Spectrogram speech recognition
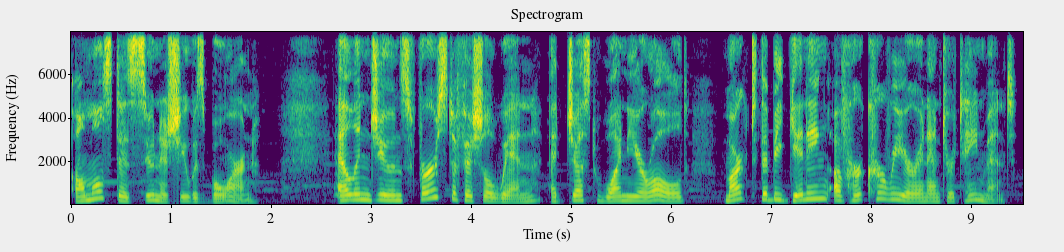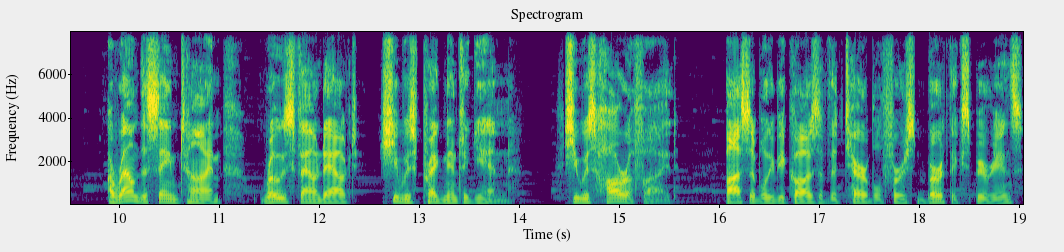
almost as soon as she was born. Ellen June's first official win, at just one year old, marked the beginning of her career in entertainment. Around the same time, Rose found out she was pregnant again. She was horrified, possibly because of the terrible first birth experience,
